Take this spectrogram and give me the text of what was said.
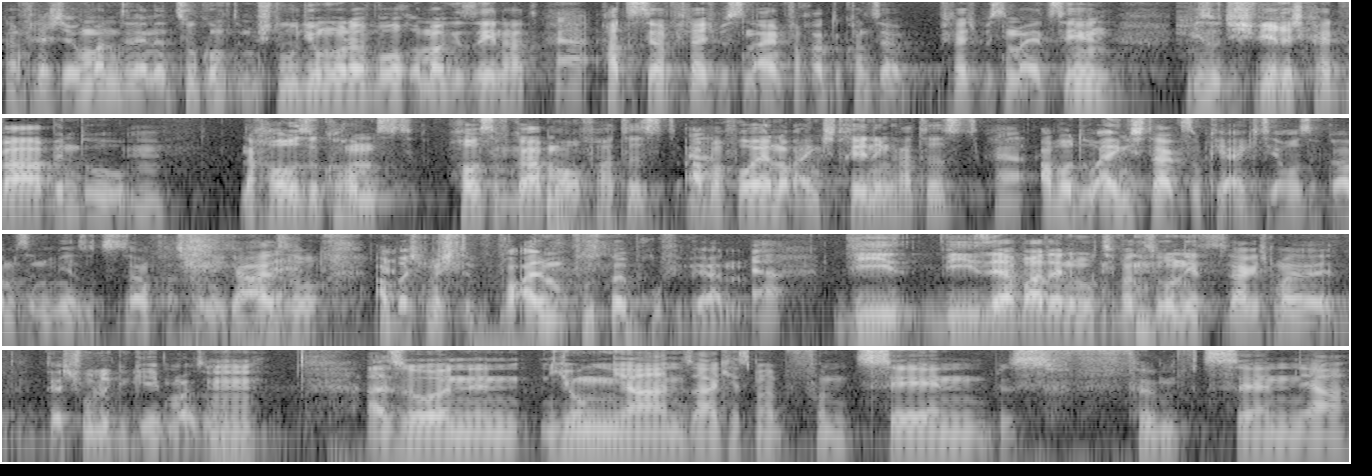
dann vielleicht irgendwann seine Zukunft im Studium oder wo auch immer gesehen hat, Ja. hat es ja vielleicht ein bisschen einfacher. Du kannst ja vielleicht ein bisschen mal erzählen, wie so die Schwierigkeit war, wenn du nach Hause kommst, Hausaufgaben aufhattest, aber vorher noch eigentlich Training hattest, Ja. aber du eigentlich sagst, okay, eigentlich die Hausaufgaben sind mir sozusagen fast schon egal so, aber ich möchte vor allem Fußballprofi werden. Ja. Wie, wie sehr war deine Motivation jetzt, sage ich mal, der Schule gegeben? Also Also in den jungen Jahren, sage ich jetzt mal von 10 bis 15, ja,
